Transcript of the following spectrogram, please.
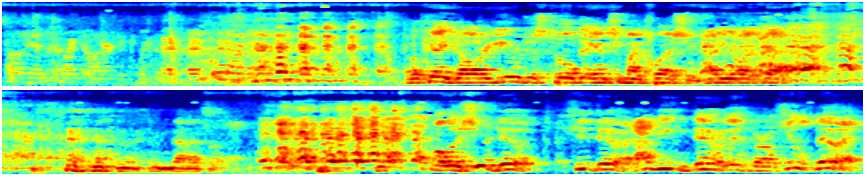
telling my daughter to come. Okay, daughter, you were just told to answer my question. How do you like that? no, it's all right. oh, she'll do it. She'll do it. I've eaten dinner with this girl. She'll do it.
